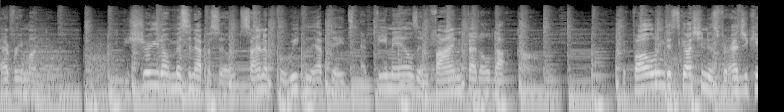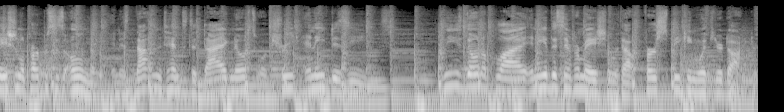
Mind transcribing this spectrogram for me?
every Monday. To be sure you don't miss an episode, sign up for weekly updates at femalesinfinefettle.com. The following discussion is for educational purposes only and is not intended to diagnose or treat any disease. Please don't apply any of this information without first speaking with your doctor.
